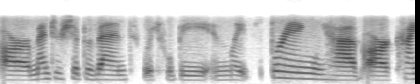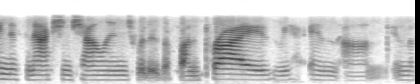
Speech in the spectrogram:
our mentorship event, which will be in late spring. We have our kindness in action challenge, where there's a fun prize. We in um, in the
